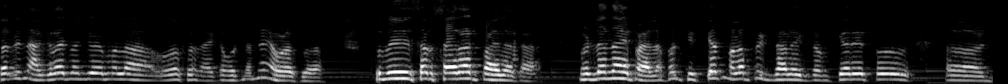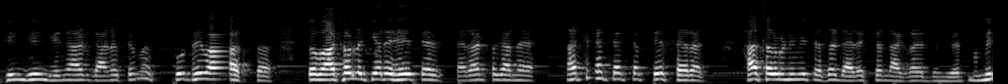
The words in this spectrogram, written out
सर मी नागराज मंजुळे मला ओळखलं नाही. का म्हटलं नाही ओळखलं? तुम्ही सर सैराट पाहिला का? म्हटलं नाही पाहिला. पण तितक्यात मला प्रिक झालं एकदम. की अरे तो झिंग झिंग झिंगाट गाणं फेमस कुठे वाजतं? तर आठवलं की अरे हे त्या सैराटचं गाणं आहे. अच्छा अच्छा अच्छा तेच सैराट. हा सर्व मी त्याचा डायरेक्टर नागराज म्हणूयात मग मी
